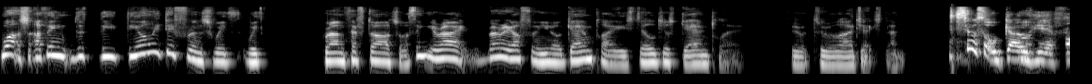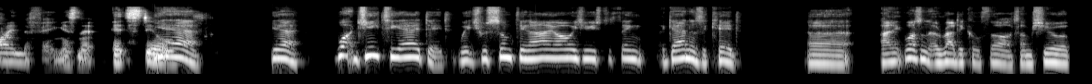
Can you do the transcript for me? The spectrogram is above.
What's I think the, the the only difference with with Grand Theft Auto, I think you're right. Very often, you know, gameplay is still just gameplay to to a large extent. It's still sort of go Well- here, find the thing, isn't it? It's still. Yeah, yeah. What GTA did, which was something I always used to think again as a kid, uh, and it wasn't a radical thought. I'm sure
